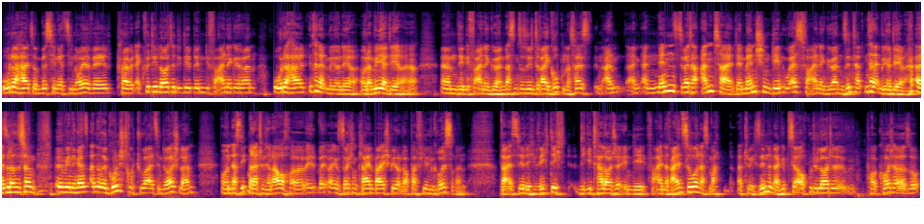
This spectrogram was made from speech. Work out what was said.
oder halt so ein bisschen jetzt die neue Welt, Private Equity Leute, die, denen die Vereine gehören, oder halt Internetmillionäre oder Milliardäre, ja, ähm, denen die Vereine gehören. Das sind so die drei Gruppen. Das heißt, in einem, ein, ein nennenswerter Anteil der Menschen, denen US-Vereine gehören, sind halt Internetmillionäre. Also das ist schon irgendwie eine ganz andere Grundstruktur als in Deutschland. Und das sieht man natürlich dann auch äh, bei solchen kleinen Beispielen und auch bei vielen größeren. Da ist sicherlich richtig, digital Leute in die Vereine reinzuholen. Das macht natürlich Sinn und da gibt's ja auch gute Leute, Paul Keuter oder so.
